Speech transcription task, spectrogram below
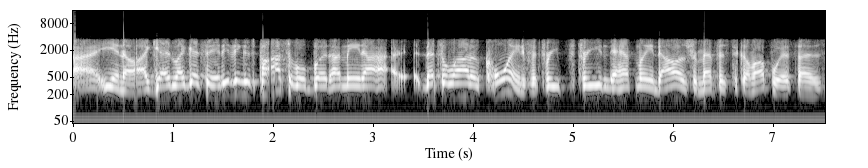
Uh, you know, I get like I say, anything is possible, but I mean, I, that's a lot of coin for three three and a half million dollars for Memphis to come up with. As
